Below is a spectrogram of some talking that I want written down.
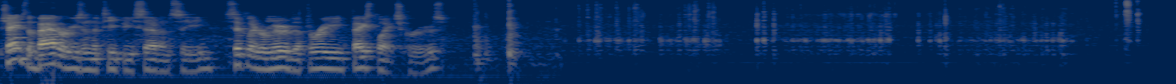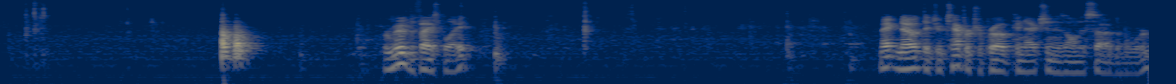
change the batteries in the TP7C, simply remove the three faceplate screws. Remove the faceplate. Make note that your temperature probe connection is on this side of the board.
